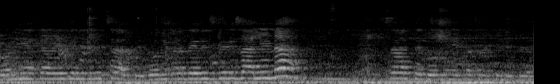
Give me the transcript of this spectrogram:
दोन्ही एका वेळी गेली तरी चालते. दोन्हीकडे बेरीज बेरीज आली ना चालते दोन्ही एकत्र केली तरी.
